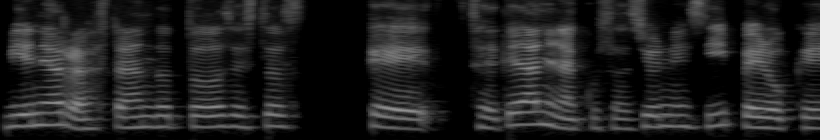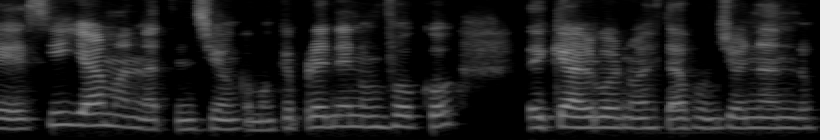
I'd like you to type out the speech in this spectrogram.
viene arrastrando todos estos que se quedan en acusaciones, sí, pero que sí llaman la atención, como que prenden un foco de que algo no está funcionando.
